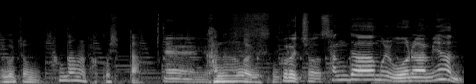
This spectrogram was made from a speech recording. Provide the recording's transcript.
이걸 좀 상담을 받고 싶다. 예, 예. 가능한가요, 교수님? 그렇죠. 상담을 원하면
